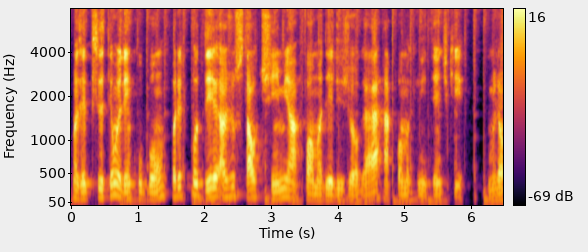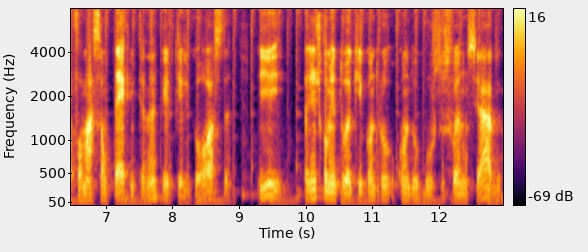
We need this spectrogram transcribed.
mas ele precisa ter um elenco bom para ele poder ajustar o time, a forma dele jogar, a forma que ele entende que a melhor formação técnica, né, que, que ele gosta. E a gente comentou aqui quando, quando o Bustos foi anunciado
